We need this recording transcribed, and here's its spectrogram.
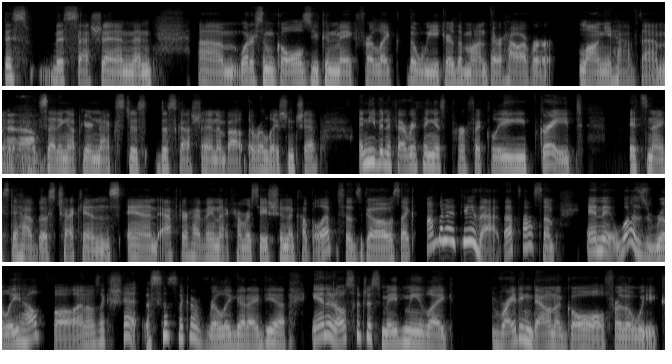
this this session, and um, what are some goals you can make for like the week or the month or however long you have them yeah. and setting up your next dis- discussion about the relationship. And even if everything is perfectly great it's nice to have those check-ins. And after having that conversation a couple episodes ago i was like i'm going to do that. That's awesome. And it was really helpful. And i was like shit this is like a really good idea. And it also just made me like writing down a goal for the week.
